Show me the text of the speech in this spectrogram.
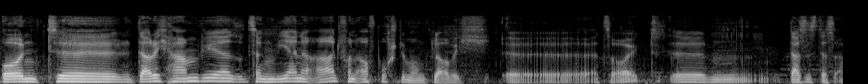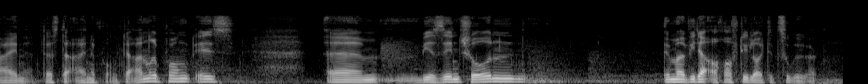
Und äh, dadurch haben wir sozusagen wie eine Art von Aufbruchstimmung, glaube ich, äh, erzeugt. Ähm, das ist das eine, das ist der eine Punkt. Der andere Punkt ist, ähm, wir sind schon immer wieder auch auf die Leute zugegangen.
